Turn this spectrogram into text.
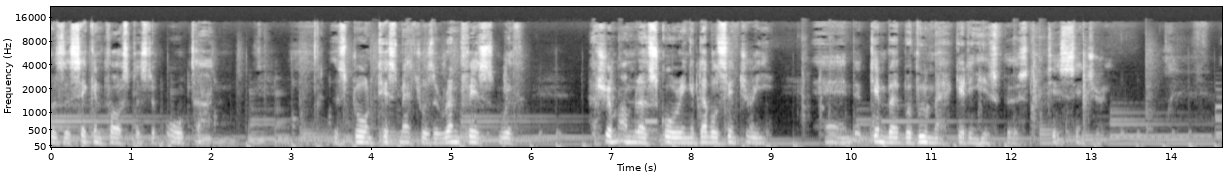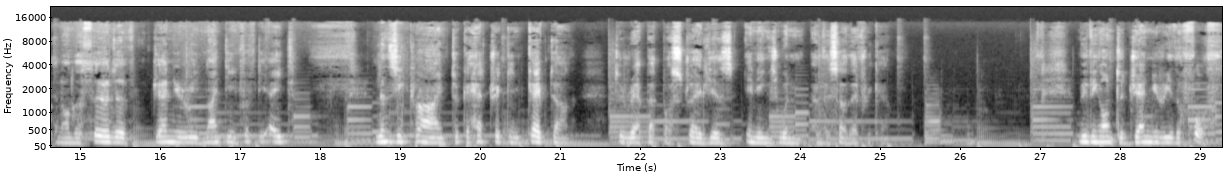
was the second fastest of all time. This drawn test match was a run fest with Hashim Amla scoring a double century and Temba Bavuma getting his first test century. And on the 3rd of January 1958, Lindsay Kline took a hat trick in Cape Town to wrap up Australia's innings win over South Africa. Moving on to January the 4th,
